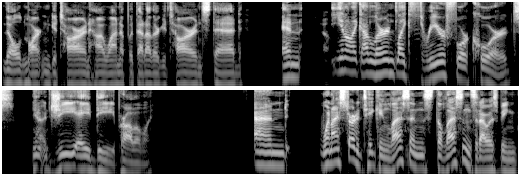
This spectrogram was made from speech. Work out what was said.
the old Martin guitar and how I wound up with that other guitar instead. And Yeah. you know, like I learned like three or four chords, you know, G A D probably. And when I started taking lessons, the lessons that I was being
